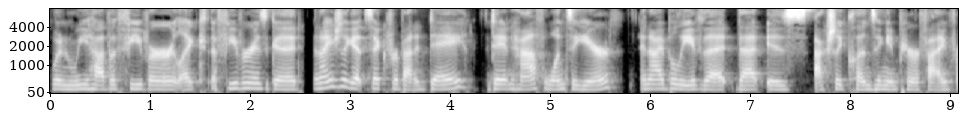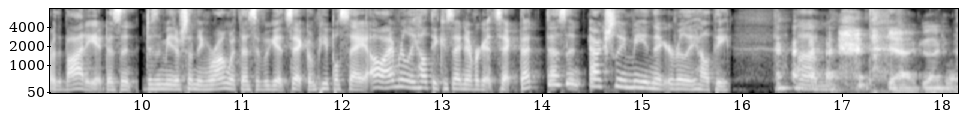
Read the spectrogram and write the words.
when we have a fever. Like a fever is good, and I usually get sick for about a day, a day and a half, once a year, and I believe that that is actually cleansing and purifying for the body. It doesn't it doesn't mean there's something wrong with us if we get sick. When people say, "Oh, I'm really healthy because I never get sick," that doesn't actually mean that you're really healthy. Um, yeah, exactly.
